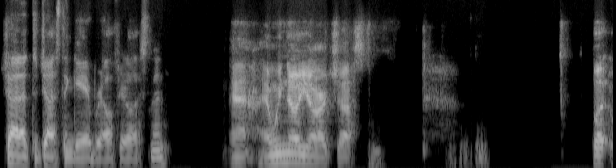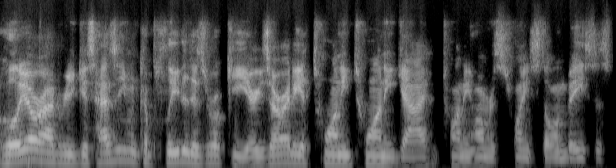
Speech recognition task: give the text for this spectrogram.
Shout out to Justin Gabriel if you're listening. Yeah, and we know you are, Justin. But Julio Rodriguez hasn't even completed his rookie year. He's already a 2020 guy, 20 homers, 20 stolen bases.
